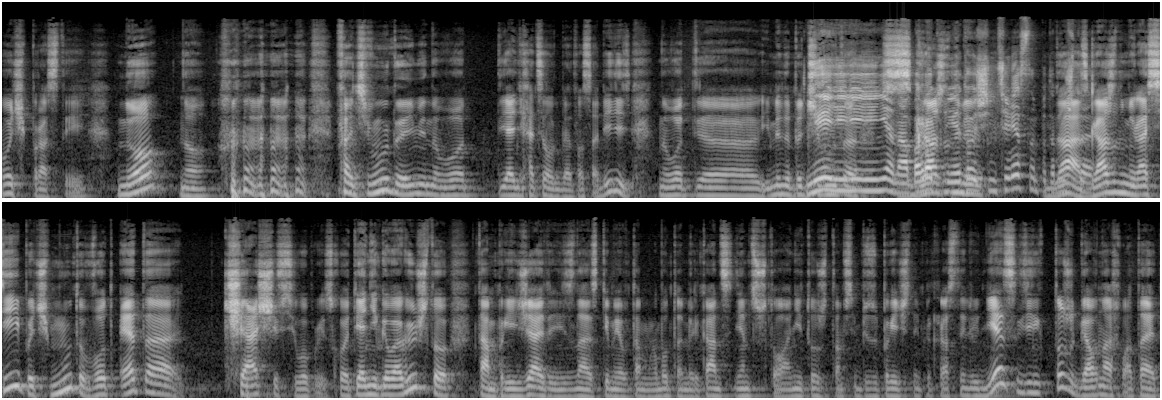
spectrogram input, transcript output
очень простые. Но, но, почему-то именно вот я не хотел, ребят, вас обидеть, но вот э, именно почему-то... Не-не-не, наоборот, мне это очень интересно, потому да, что... Да, с гражданами России почему-то вот это чаще всего происходит. Я не говорю, что там приезжают, я не знаю, с кем я там работаю, американцы, немцы, что они тоже там все безупречные, прекрасные люди. Нет, среди них тоже говна хватает.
